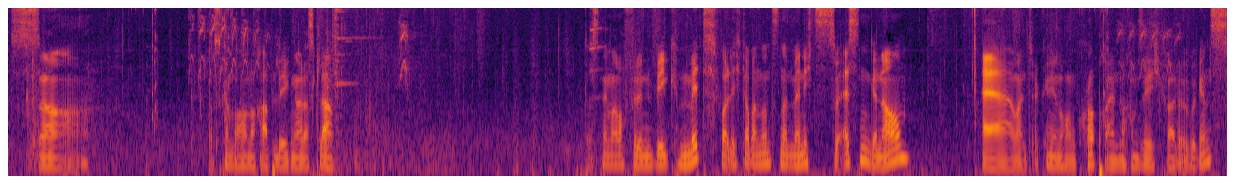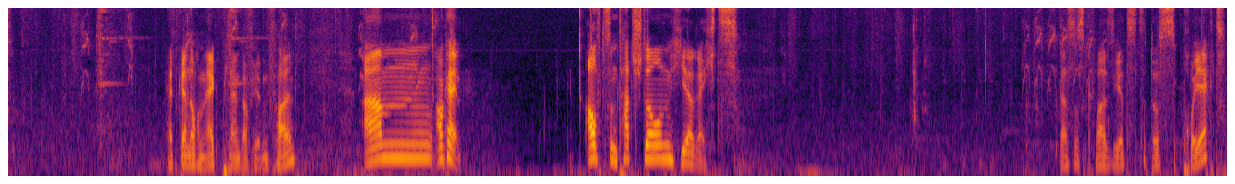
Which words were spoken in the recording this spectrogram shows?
So. Das können wir auch noch ablegen, alles klar. Das nehmen wir noch für den Weg mit, weil ich glaube, ansonsten hatten wir nichts zu essen, genau. Äh, Moment, wir können hier noch einen Crop reinmachen, sehe ich gerade übrigens. Hätte gerne noch einen Eggplant auf jeden Fall. Ähm, okay. Auf zum Touchstone, hier rechts. Das ist quasi jetzt das Projekt.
